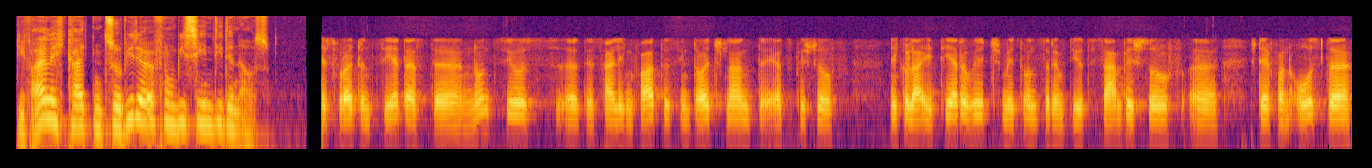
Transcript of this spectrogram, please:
Die Feierlichkeiten zur Wiedereröffnung, wie sehen die denn aus? Freut uns sehr, dass der Nuntius äh, des Heiligen Vaters in Deutschland, der Erzbischof Nikolai Iterovic, mit unserem Diözesanbischof äh, Stefan Oster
